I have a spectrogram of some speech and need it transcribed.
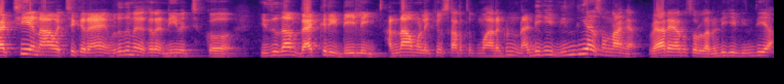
கட்சியை நான் வச்சுக்கிறேன் விருதுநகரை நீ வச்சுக்கோ. இதுதான் பேக்கரி டீலிங். அண்ணாமலைக்கும் சரத்குமாருக்கும் நடிகை விந்தியா சொன்னாங்க. வேற யாரும் சொல்ல நடிகை விந்தியா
